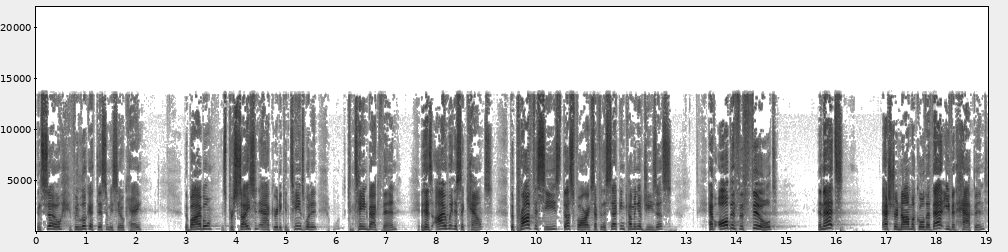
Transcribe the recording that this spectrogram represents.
And so, if we look at this and we say, okay, the Bible is precise and accurate, it contains what it contained back then, it has eyewitness accounts. The prophecies thus far, except for the second coming of Jesus, have all been fulfilled. And that's astronomical that that even happened,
